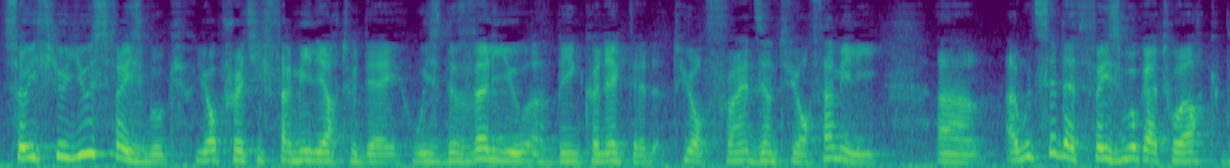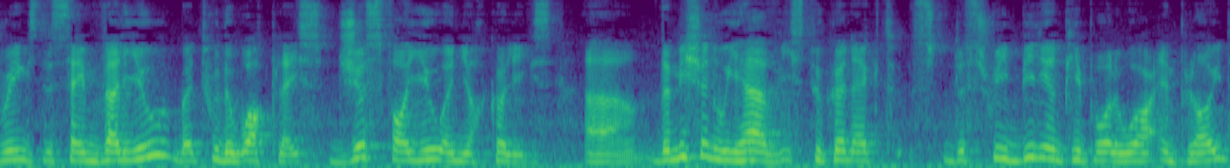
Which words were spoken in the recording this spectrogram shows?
So if you use Facebook, you're pretty familiar today with the value of being connected to your friends and to your family. Uh, I would say that Facebook at work brings the same value, but to the workplace, just for you and your colleagues. Uh, the mission we have is to connect the 3 billion people who are employed.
